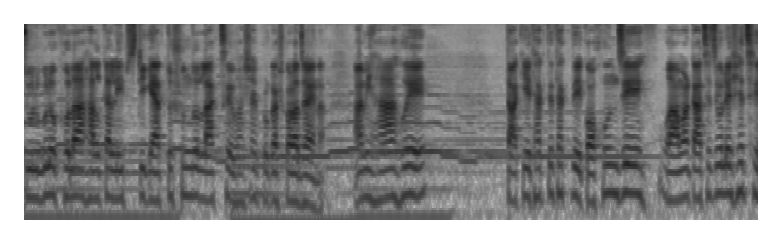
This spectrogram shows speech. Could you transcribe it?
চুলগুলো খোলা হালকা লিপস্টিক এত সুন্দর লাগছে ভাষায় প্রকাশ করা যায় না। আমি হা হয়ে তাকিয়ে থাকতে থাকতে কখন যে ও আমার কাছে চলে এসেছে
